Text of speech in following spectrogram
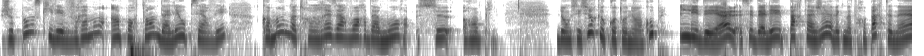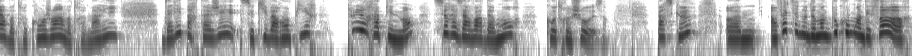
je pense qu'il est vraiment important d'aller observer comment notre réservoir d'amour se remplit. Donc c'est sûr que quand on est en couple, l'idéal, c'est d'aller partager avec notre partenaire, votre conjoint, votre mari, d'aller partager ce qui va remplir plus rapidement ce réservoir d'amour qu'autre chose parce que euh, en fait ça nous demande beaucoup moins d'efforts.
